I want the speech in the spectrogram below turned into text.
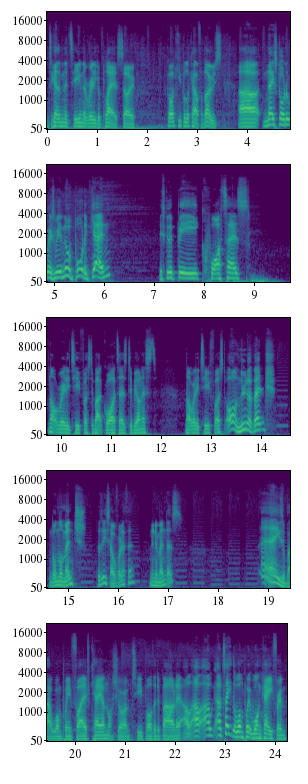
And to get them in the team, they're really good players. So, got to keep a lookout for those. Uh, next gold is going to be another board again. It's going to be Quartez. Not really too fussed about Quartez, to be honest. Not really too fussed. Oh, Nuno Mensch. Nuno Mensch. Does he sell for anything? Nuno Mendes? Eh, he's about 1.5k. I'm not sure I'm too bothered about it. I'll I'll I'll, I'll take the 1.1k for him.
